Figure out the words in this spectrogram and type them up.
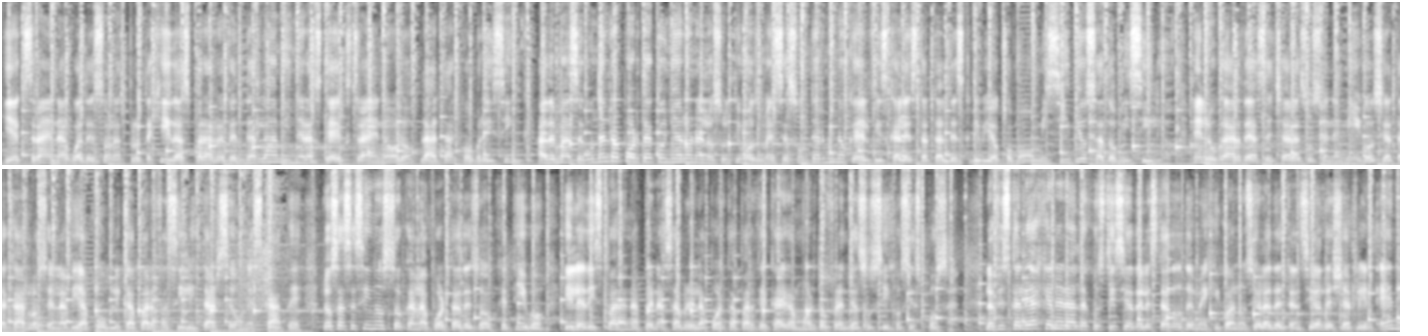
y extraen agua de zonas protegidas para revenderla a mineras que extraen oro, plata, cobre y zinc. Además, según el reporte, acuñaron en los últimos meses un término que el fiscal estatal describió como homicidios a domicilio. En lugar de acechar a sus enemigos y atacarlos en la vía pública para facilitarse un escape, los asesinos tocan la puerta de su objetivo y le disparan apenas abre la puerta para que caiga muerto frente a sus hijos y esposa. La Fiscalía General de Justicia del Estado de México anunció la detención de Sherlyn N.,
